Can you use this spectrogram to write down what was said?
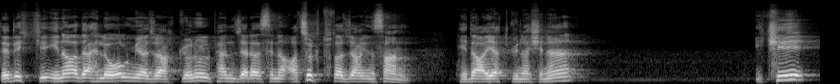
dedik ki inat ehli olmayacak, gönül penceresini açık tutacak insan hidayet güneşine. İki,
